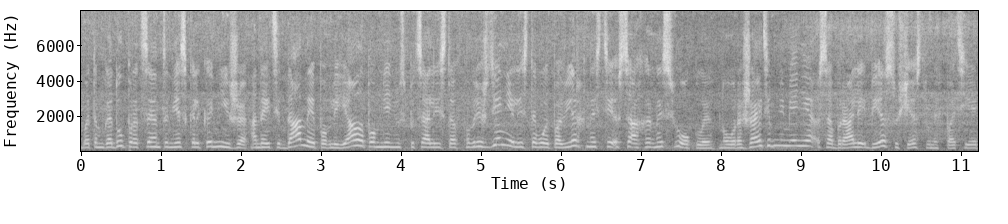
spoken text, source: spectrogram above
В этом году проценты несколько ниже, а на эти данные повлияло, по мнению специалистов, повреждение листовой поверхности сахарной свеклы. Но урожай, тем не менее, собрали без существенных потерь.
